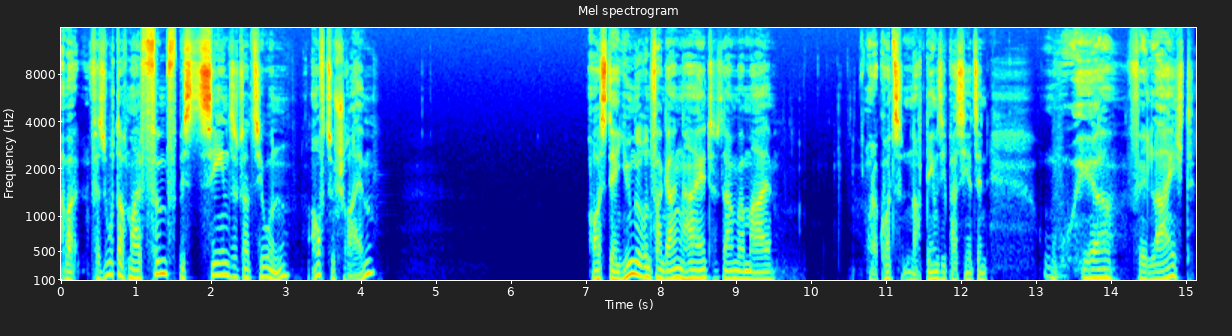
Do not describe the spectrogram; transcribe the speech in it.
Aber versucht doch mal fünf bis zehn Situationen aufzuschreiben aus der jüngeren Vergangenheit, sagen wir mal, oder kurz nachdem sie passiert sind, wo ihr vielleicht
